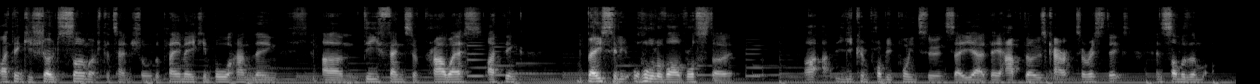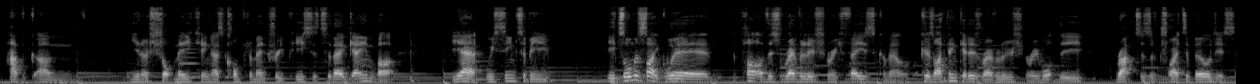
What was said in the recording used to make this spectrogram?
I think he showed so much potential. The playmaking, ball handling, um, defensive prowess. I think basically all of our roster, uh, you can probably point to and say, yeah, they have those characteristics, and some of them have um, you know shot making as complementary pieces to their game. But yeah, we seem to be. It's almost like we're part of this revolutionary phase, Kamel, because I think it is revolutionary what the Raptors have tried to build this,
